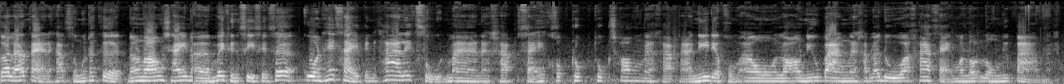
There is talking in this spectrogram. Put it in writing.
ก็แล้วแต่นะครับ สมมุติถ้าเกิดน้องๆ ใช้ไม่ถึง 4 เซ็นเซอร์ควรให้ใส่เป็นค่าเลขศูนย์มานะครับ ใส่ให้ครบทุกทุกช่องนะครับ อันนี้เดี๋ยวผมเอาเราเอานิ้วบังนะครับ แล้วดูว่าค่าแสงมันลดลงหรือเปล่านะครับ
